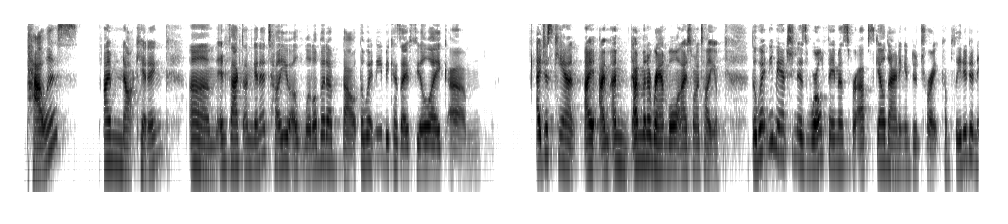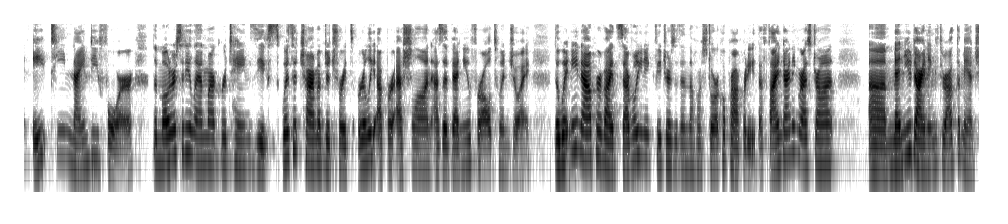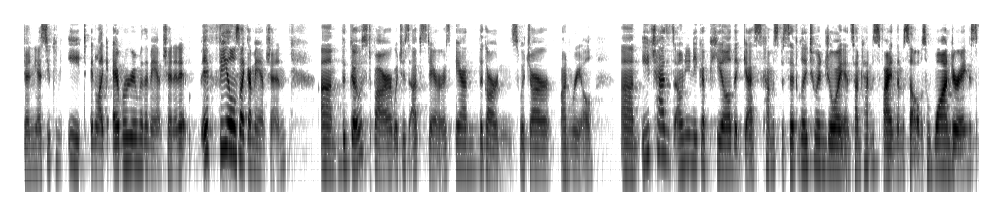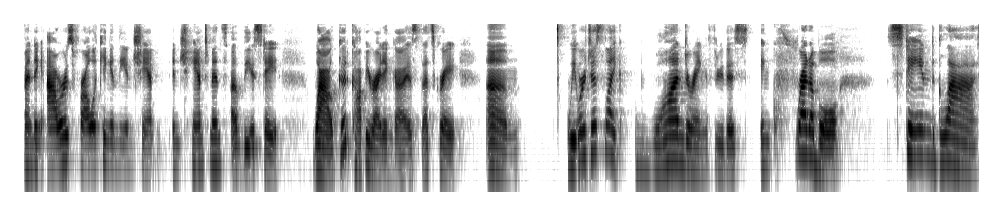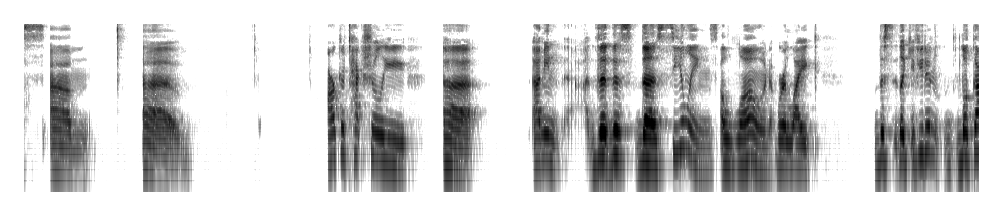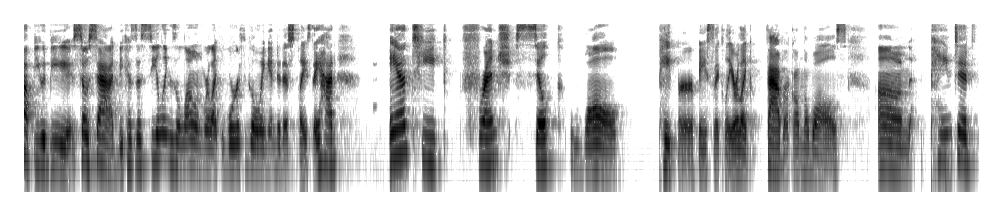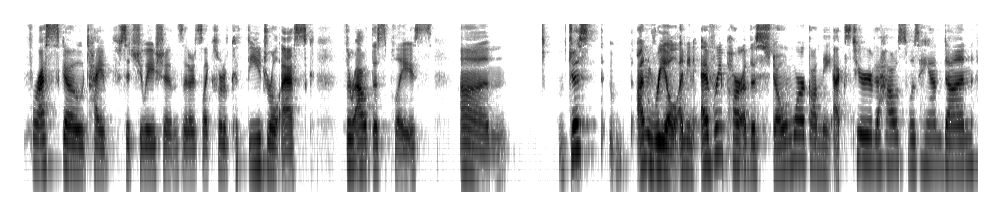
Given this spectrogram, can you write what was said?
palace. I'm not kidding. Um, in fact, I'm going to tell you a little bit about the Whitney because I feel like um, I just can't. I, I'm I'm I'm to ramble, and I just want to tell you. The Whitney Mansion is world famous for upscale dining in Detroit. Completed in 1894, the Motor City landmark retains the exquisite charm of Detroit's early upper echelon as a venue for all to enjoy. The Whitney now provides several unique features within the historical property. The fine dining restaurant, um, menu dining throughout the mansion. Yes, you can eat in like every room of the mansion, and it it feels like a mansion. Um, the Ghost Bar, which is upstairs, and the gardens, which are unreal. Um, each has its own unique appeal that guests come specifically to enjoy and sometimes find themselves wandering, spending hours frolicking in the enchant- enchantments of the estate. Wow, good copywriting, guys. That's great. Um, we were just like wandering through this incredible stained glass, um, uh, architecturally, uh, I mean, the this the ceilings alone were like this like if you didn't look up you would be so sad because the ceilings alone were like worth going into this place. They had antique french silk wall paper basically or like fabric on the walls um painted fresco type situations that like sort of cathedral-esque throughout this place um just unreal. I mean, every part of the stonework on the exterior of the house was hand done,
